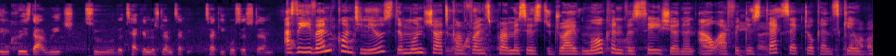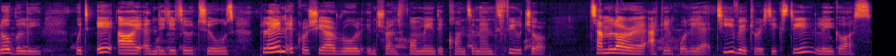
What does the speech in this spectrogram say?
increase that reach to the tech industry and tech, tech ecosystem. As the event continues, the Moonshot Conference promises to drive more conversation on how Africa's tech sector can scale globally, with AI and digital tools playing a crucial role in transforming the continent's future. Tamilore Akinkwole at TV360, Lagos.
